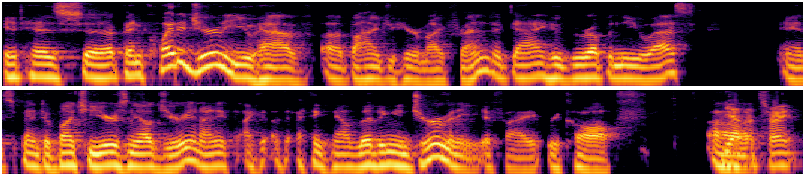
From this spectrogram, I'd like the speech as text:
It has uh, been quite a journey you have uh, behind you here, my friend, a guy who grew up in the US, and spent a bunch of years in Algeria, and I, I, I think now living in Germany, if I recall. Uh, yeah, that's right.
